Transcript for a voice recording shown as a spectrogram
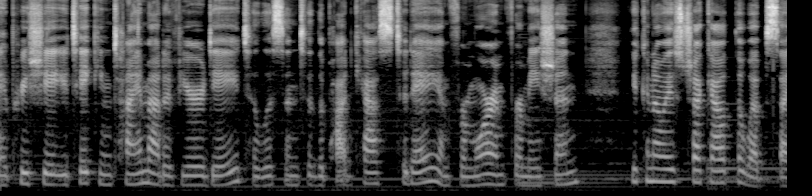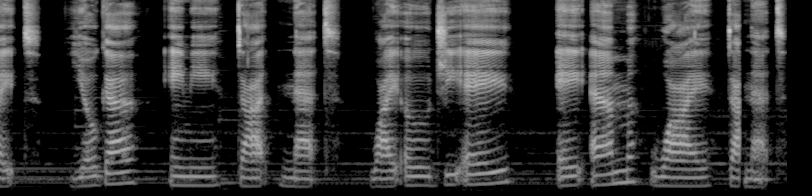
I appreciate you taking time out of your day to listen to the podcast today. And for more information, you can always check out the website yogaamy.net. Y O G A A M Y.net.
